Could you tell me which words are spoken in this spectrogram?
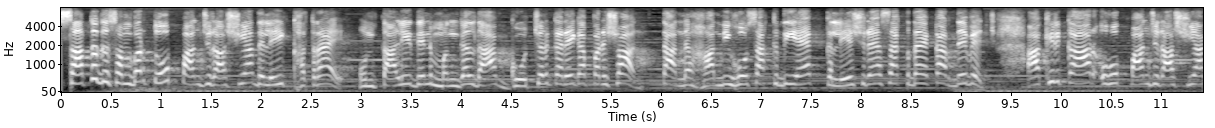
7 ਦਸੰਬਰ ਤੋਂ ਪੰਜ ਰਾਸ਼ੀਆਂ ਦੇ ਲਈ ਖਤਰਾ ਹੈ। 39 ਦਿਨ ਮੰਗਲ ਦਾ ਗੋਚਰ ਕਰੇਗਾ ਪਰੇਸ਼ਾਨ। ਧਨ ਹਾਨੀ ਹੋ ਸਕਦੀ ਹੈ ਕਲੇਸ਼ ਰਹਿ ਸਕਦਾ ਹੈ ਘਰ ਦੇ ਵਿੱਚ। ਆਖਿਰਕਾਰ ਉਹ ਪੰਜ ਰਾਸ਼ੀਆਂ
